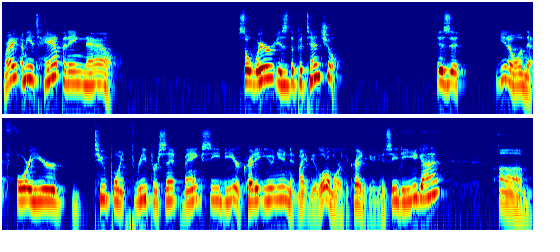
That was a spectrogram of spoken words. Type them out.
Right? I mean, it's happening now. So, where is the potential? Is it, you know, on that four year 2.3% bank CD or credit union? It might be a little more at the credit union CD you got. Um,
